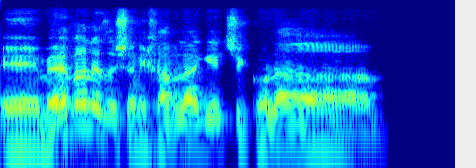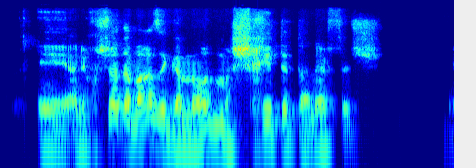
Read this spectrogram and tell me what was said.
Uh, מעבר לזה שאני חייב להגיד שכל ה... Uh, אני חושב שהדבר הזה גם מאוד משחית את הנפש. Uh,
